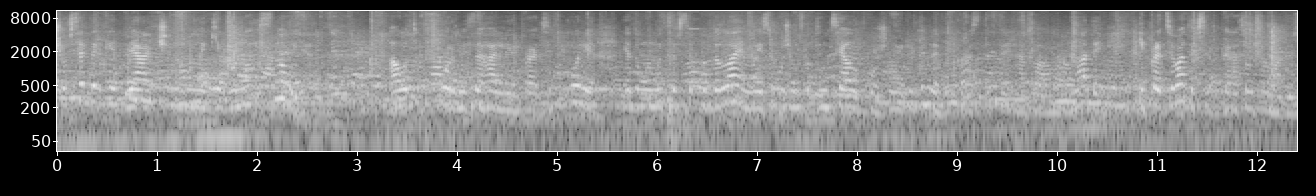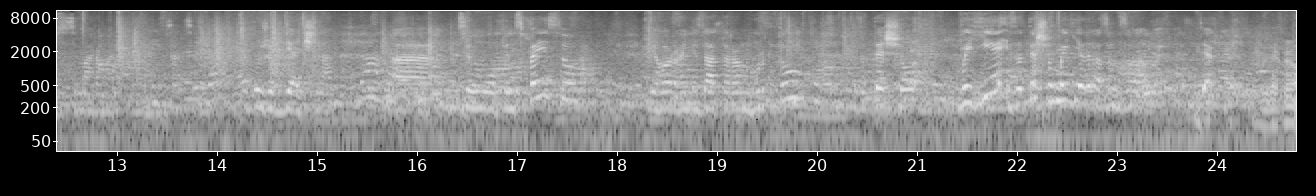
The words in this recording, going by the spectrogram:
що все-таки для чиновників воно існує. А от в формі загальної праці в колі, я думаю, ми це все подолаємо і зможемо потенціал кожної людини використати на благо громади і працювати все-таки разом з громадою, з усіма громадськими організаціями. Я дуже вдячна е, цьому Open Space, його організаторам гурту за те, що ви є, і за те, що ми є разом з вами. Дякую.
